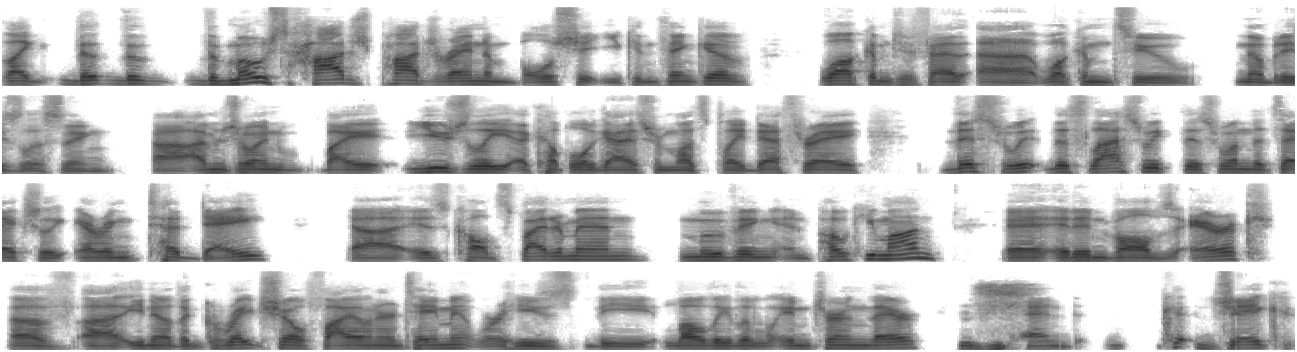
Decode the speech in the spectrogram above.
like the the the most hodgepodge random bullshit you can think of. Welcome to uh welcome to nobody's listening. Uh, I'm joined by usually a couple of guys from Let's Play Death Ray. This w- this last week, this one that's actually airing today uh, is called Spider-Man Moving and Pokemon. It, it involves Eric of uh, you know the great show File Entertainment, where he's the lowly little intern there, and Jake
